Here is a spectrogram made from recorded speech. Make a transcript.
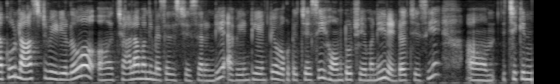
నాకు లాస్ట్ వీడియోలో చాలామంది మెసేజెస్ చేశారండి. అవేంటి అంటే ఒకటి వచ్చేసి హోమ్ టూర్ చేయమని రెండు వచ్చేసి చికెన్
